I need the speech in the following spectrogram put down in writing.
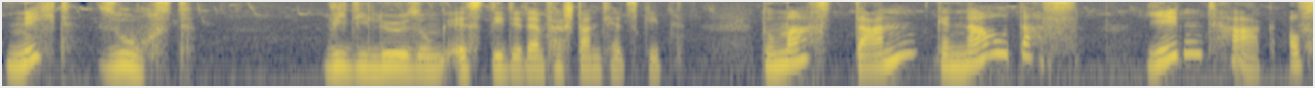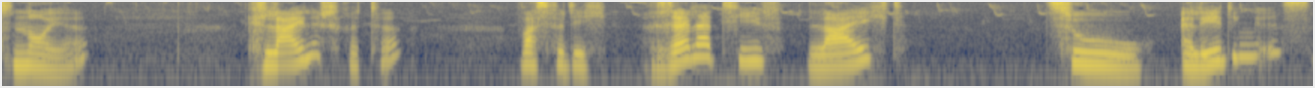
nicht suchst, wie die Lösung ist, die dir dein Verstand jetzt gibt. Du machst dann genau das, jeden Tag aufs Neue, kleine Schritte, was für dich relativ leicht zu erledigen ist.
